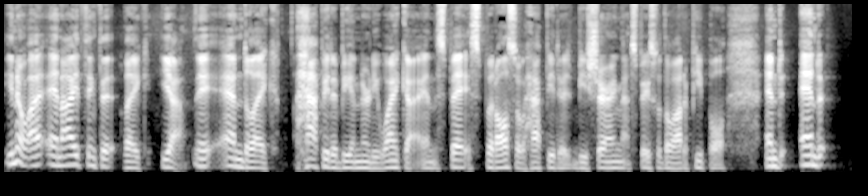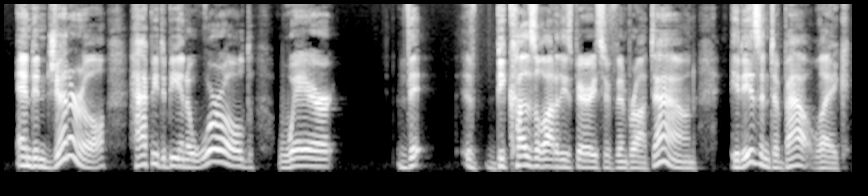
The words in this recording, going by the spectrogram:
you know, I and I think that like yeah, and like happy to be a nerdy white guy in the space, but also happy to be sharing that space with a lot of people, and and and in general, happy to be in a world where the because a lot of these barriers have been brought down, it isn't about like,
